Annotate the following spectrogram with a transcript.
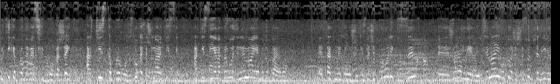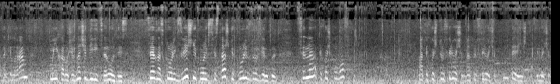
не тільки продавець від Бога, ще й артистка привозить. Слухайте, що на артисти, артисти є на привозі, немає, я буду перша. Е, Так, мої хорошенькі, значить, кролик з е, журавлиною. Ціна його теж 650 гривень за кілограм. Мої хороші, значить, дивіться, розріз. Це в нас кролик з вишнею, кролик з фісташкою, кролик з родзинкою. Ціна, ти хочеш колбаску? А, ти хочеш трюфельочок, да, трюфельочок. Ну, бери ніж трюфельочок.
